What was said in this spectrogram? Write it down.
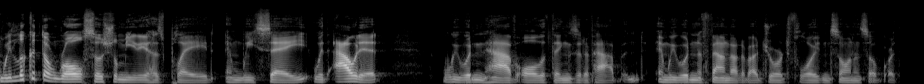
we look at the role social media has played and we say without it we wouldn't have all the things that have happened and we wouldn't have found out about George Floyd and so on and so forth.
